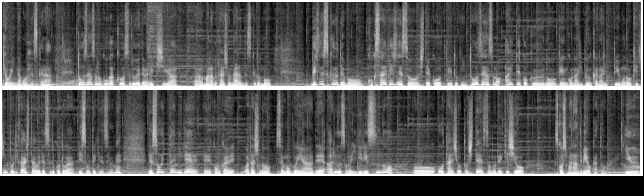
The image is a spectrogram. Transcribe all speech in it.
教員なもんですから当然その語学をする上では歴史が学ぶ対象になるんですけどもビジネススクールでも国際ビジネスをしていこうっていう時に当然その相手国の言語なり文化なりっていうものをきちんと理解した上ですることが理想的ですよね。でそういった意味で、え今回私の専門分野であるそのイギリスのを対象としてその歴史を少し学んでみようかという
